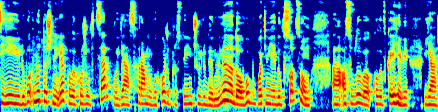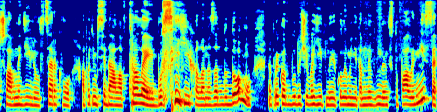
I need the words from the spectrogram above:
Цією любов'ю, ну точно, я коли ходжу в церкву, я з храму виходжу просто іншою людиною. Ненадовго, бо потім я йду в соціум. Особливо коли в Києві я йшла в неділю в церкву, а потім сідала в тролейбус і їхала назад додому. Наприклад, будучи вагітною, коли мені там не, не вступали місце,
